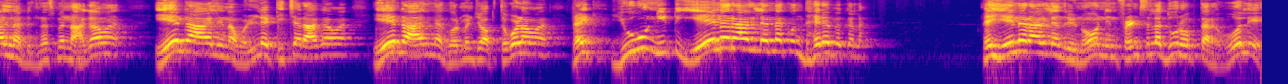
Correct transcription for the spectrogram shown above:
ಆಗಲಿ ನಾ ಬಿಸ್ನೆಸ್ ಮ್ಯಾನ್ ಆಗವ ಏನಾರ ಆಗಲಿ ನಾ ಒಳ್ಳೆ ಟೀಚರ್ ಆಗವ ಏನಾರ ಆಗಲಿ ನಾ ಗೌರ್ಮೆಂಟ್ ಜಾಬ್ ತಗೊಳವ ರೈಟ್ ಯು ನೀಟ್ ಏನಾರ ಆಗಲಿ ಅನ್ನೋಕೆ ಒಂದು ಧೈರ್ಯ ಬೇಕಲ್ಲ. ಏ ಏನಾರ ಆಗಲಿ ಅಂದ್ರೆ ನೋ ನಿನ್ನ ಫ್ರೆಂಡ್ಸ್ ಎಲ್ಲ ದೂರ ಹೋಗ್ತಾರೆ, ಓಲಿ.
